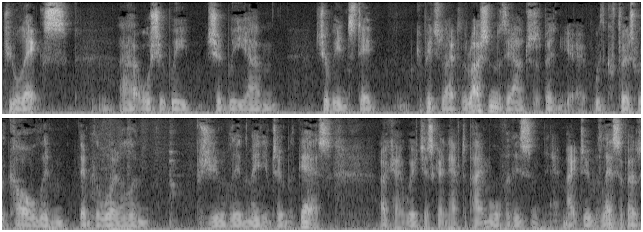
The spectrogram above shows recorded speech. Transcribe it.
fuel X uh, or should we should we um, should we instead capitulate to the Russians? The answer has been yeah, with first with coal, then then with oil, and presumably in the medium term with gas. Okay, we're just going to have to pay more for this and make do with less of it,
